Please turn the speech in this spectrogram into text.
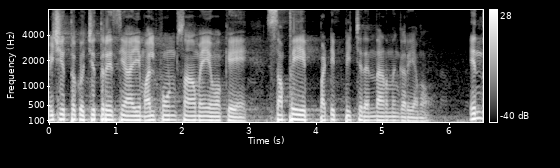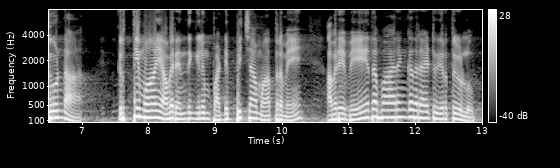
വിശുദ്ധ കൊച്ചുത്രേസ്യായും അൽഫോൺസാമയും ഒക്കെ സഭയെ പഠിപ്പിച്ചത് എന്താണെന്ന് നിങ്ങൾക്കറിയാമോ? എന്തുകൊണ്ടാ? കൃത്യമായി അവരെന്തെങ്കിലും പഠിപ്പിച്ചാൽ മാത്രമേ അവരെ വേദപാരംഗതരായിട്ട് ഉയർത്തുകയുള്ളൂ.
